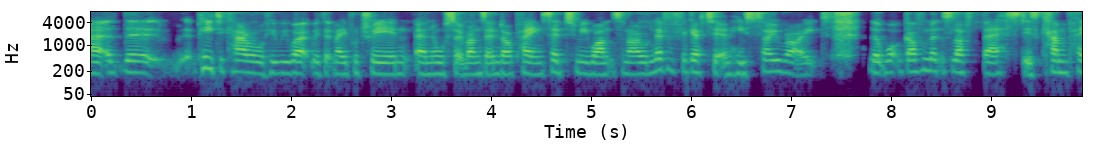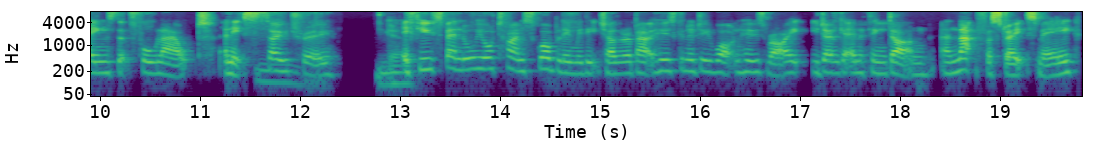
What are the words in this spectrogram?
uh, the Peter Carroll, who we work with at Maple Tree and, and also runs End Our Pain, said to me once, and I will never forget it, and he's so right, that what governments love best is campaigns that fall out. And it's so Mm. true. Yeah. If you spend all your time squabbling with each other about who's going to do what and who's right, you don't get anything done. And that frustrates me.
